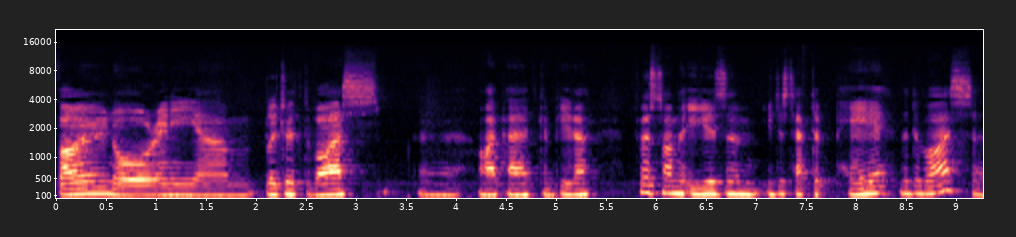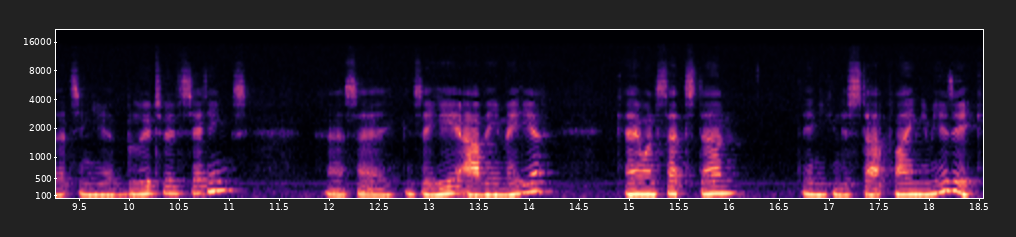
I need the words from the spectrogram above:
phone or any um, Bluetooth device, uh, iPad, computer. First time that you use them, you just have to pair the device, so that's in your Bluetooth settings. Uh, so you can see here, RV Media. Okay, once that's done, then you can just start playing your music.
